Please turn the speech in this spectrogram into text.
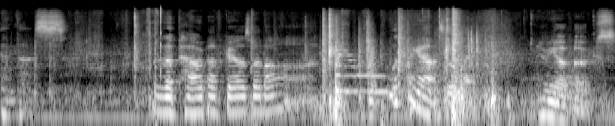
And thus, the Powerpuff Girls were born. Let's bring it out into the light. Here we go, folks.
